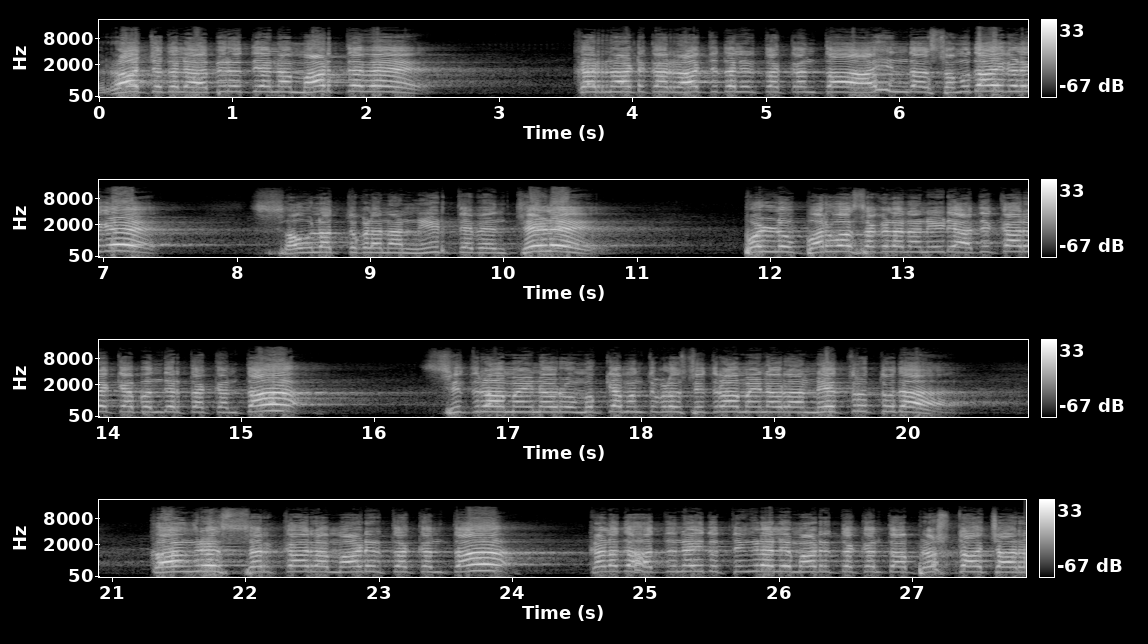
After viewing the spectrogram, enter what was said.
ರಾಜ್ಯದಲ್ಲಿ ಅಭಿವೃದ್ಧಿಯನ್ನ ಮಾಡ್ತೇವೆ. ಕರ್ನಾಟಕ ರಾಜ್ಯದಲ್ಲಿರ್ತಕ್ಕಂಥ ಅಹಿಂದ ಸಮುದಾಯಗಳಿಗೆ ಸವಲತ್ತುಗಳನ್ನ ನೀಡ್ತೇವೆ ಅಂತ ಹೇಳಿ ಪೊಳ್ಳು ಭರವಸೆಗಳನ್ನ ನೀಡಿ ಅಧಿಕಾರಕ್ಕೆ ಬಂದಿರತಕ್ಕಂತ ಸಿದ್ದರಾಮಯ್ಯನವರು, ಮುಖ್ಯಮಂತ್ರಿಗಳು ಸಿದ್ದರಾಮಯ್ಯನವರ ನೇತೃತ್ವದ ಕಾಂಗ್ರೆಸ್ ಸರ್ಕಾರ ಮಾಡಿರ್ತಕ್ಕಂತ ಕಳೆದ ಹದಿನೈದು ತಿಂಗಳಲ್ಲಿ ಮಾಡಿರ್ತಕ್ಕಂತ ಭ್ರಷ್ಟಾಚಾರ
